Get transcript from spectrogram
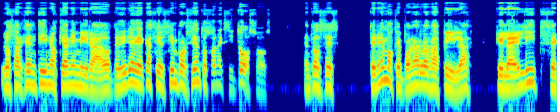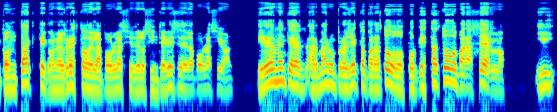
los argentinos que han emigrado, te diría que casi el 100% son exitosos. Entonces, tenemos que ponerlos las pilas, que la élite se contacte con el resto de la población, de los intereses de la población, y realmente armar un proyecto para todos, porque está todo para hacerlo. Y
